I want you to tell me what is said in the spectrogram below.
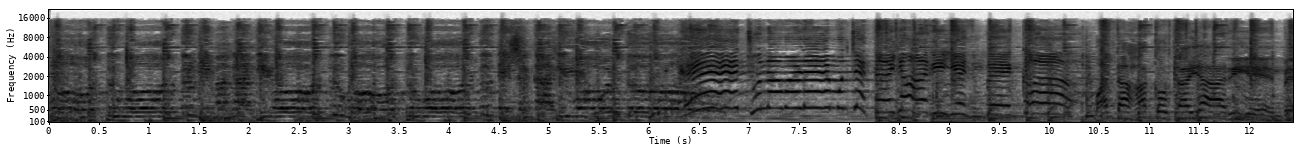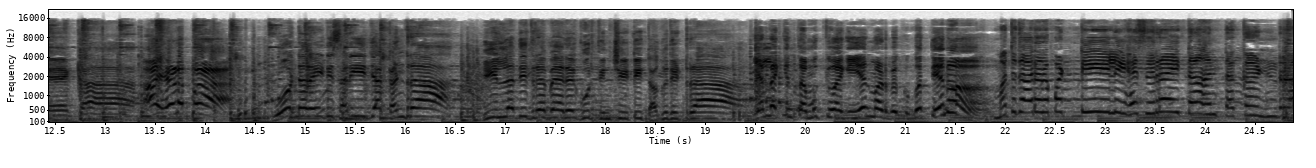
ಹೇ ಚುನಾವಣೆ ಮುಂಚೆ ತಯಾರಿ ಏನ್ ಬೇಕಾ? ಮತ ಹಾಕೋರ್ ತಯಾರಿ ಏನ್ ಬೇಕಾ? ಹೇಳಪ್ಪ ವೋಟರ್ ಐಡಿ ಡಿ ಸರಿ ಇದ್ಯಾ ಕಂಡ್ರ? ಇಲ್ಲದಿದ್ರೆ ಬೇರೆ ಗುರ್ತಿನ ಚೀಟಿ ತೆಗೆದಿಟ್ರ? ಎಲ್ಲಕ್ಕಿಂತ ಮುಖ್ಯವಾಗಿ ಏನ್ ಮಾಡ್ಬೇಕು ಗೊತ್ತೇನು? ಮತದಾರರ ಪಟ್ಟೀಲಿ ಹೆಸರೈತ ಅಂತ ಕಂಡ್ರ?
